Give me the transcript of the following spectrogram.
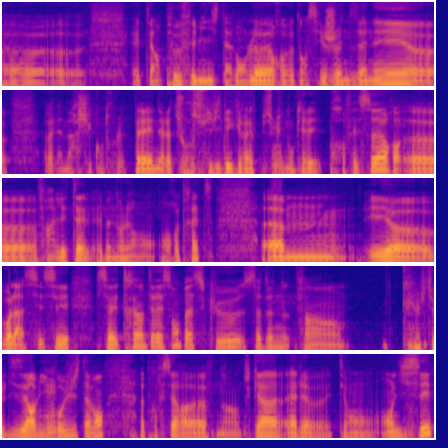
Euh, elle était un peu féministe avant l'heure euh, dans ses jeunes années. Euh, elle a marché contre Le Pen. Elle a toujours suivi les grèves puisque Mm. donc elle est professeure. Enfin, elle était. Elle maintenant elle est en, en retraite. Et voilà, c'est très intéressant parce que ça donne. Enfin, comme je te le disais hors micro juste avant, la professeure, euh, non, en tout cas, elle euh, était en, en lycée.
